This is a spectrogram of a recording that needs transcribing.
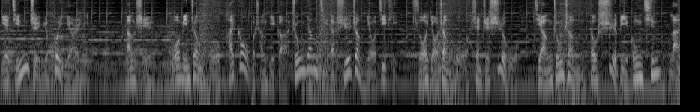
也仅止于会议而已。当时，国民政府还构不成一个中央级的施政有机体，所有政务甚至事务，蒋中正都事必躬亲，揽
